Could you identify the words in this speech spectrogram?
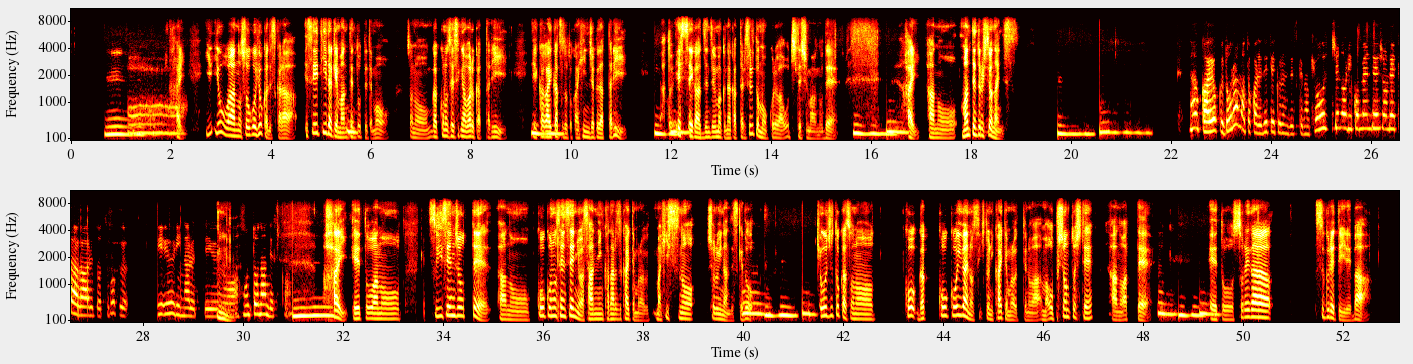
はい。い要は、あの、総合評価ですから、SAT だけ満点取ってても、その、学校の成績が悪かったり、えー課外活動とか貧弱だったり、あとエッセイが全然うまくなかったりすると、もうこれは落ちてしまうので、うんはい。あの、満点取る必要はないんです。うんなんかよくドラマとかで出てくるんですけど、教授のリコメンデーションレターがあるとすごく有利になるっていうのは本当なんですか、うん。はい。えっ、と、あの、推薦状って、あの、高校の先生には3人必ず書いてもらう、まあ、必須の書類なんですけど、教授とか、その、こう学高校以外の人に書いてもらうっていうのは、まあ、オプションとして、あの、あって、えっ、と、それが優れていれば、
